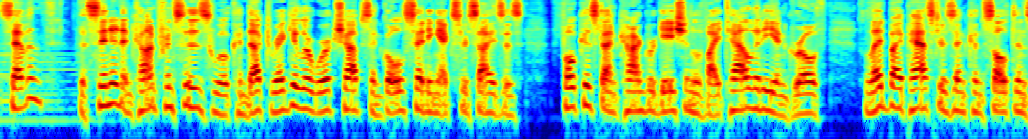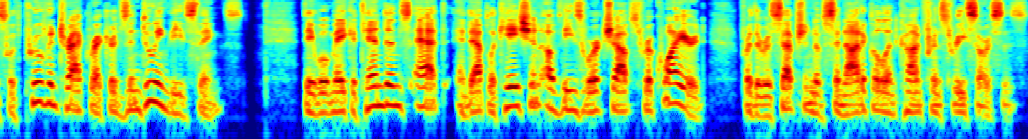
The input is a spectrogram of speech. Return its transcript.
Seventh, the Synod and conferences will conduct regular workshops and goal setting exercises focused on congregational vitality and growth, led by pastors and consultants with proven track records in doing these things. They will make attendance at and application of these workshops required for the reception of synodical and conference resources.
